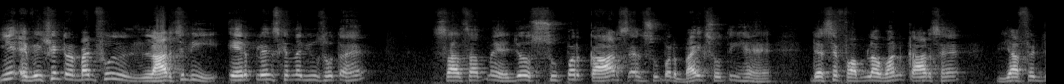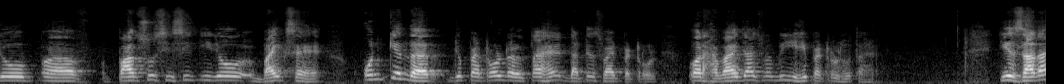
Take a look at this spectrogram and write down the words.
ये aviation turbine fuel largely airplanes के अंदर यूज़ होता है। साथ साथ में जो super cars and super bikes होती हैं, जैसे फॉर्मूला वन कार्स हैं, या फिर जो पाँच सौ सीसी की जो बाइक्स हैं, उनके अंदर जो पेट्रोल डलता है दैट इज़ वाइट पेट्रोल और हवाई जहाज़ में भी यही पेट्रोल होता है। ये ज़्यादा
